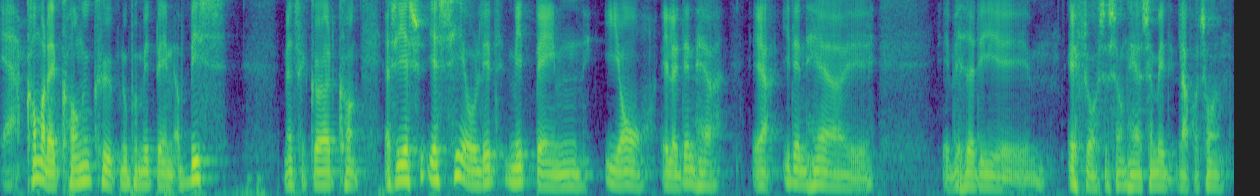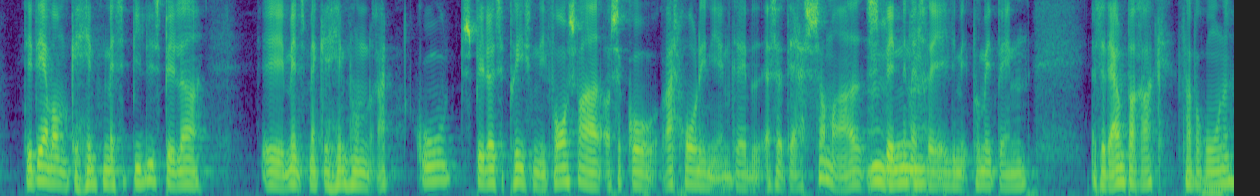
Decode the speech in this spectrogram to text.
Ja, Kommer der et kongekøb nu på midtbanen, og hvis man skal gøre et kong... Altså, jeg, jeg ser jo lidt midtbanen i år, eller den her, ja, i den her øh, hvad hedder det, øh, efterårssæson her, som et laboratorium. Det er der, hvor man kan hente en masse billige spillere, øh, mens man kan hente nogle ret gode spillere til prisen i forsvaret, og så gå ret hårdt ind i angrebet. Altså, der er så meget spændende materiale på midtbanen. Altså, der er jo en barak fra Verona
